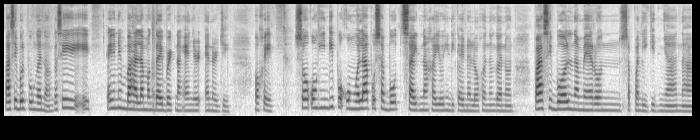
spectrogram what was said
Possible po ganun. Kasi kayo ning bahala mag-divert ng ener- energy. Okay. So, kung hindi po, kung wala po sa both side na kayo, hindi kayo naloko ng ganun, possible na meron sa paligid niya na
